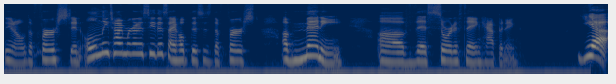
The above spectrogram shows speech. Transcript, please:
you know the first and only time we're going to see this. I hope this is the first of many of this sort of thing happening. Yeah,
